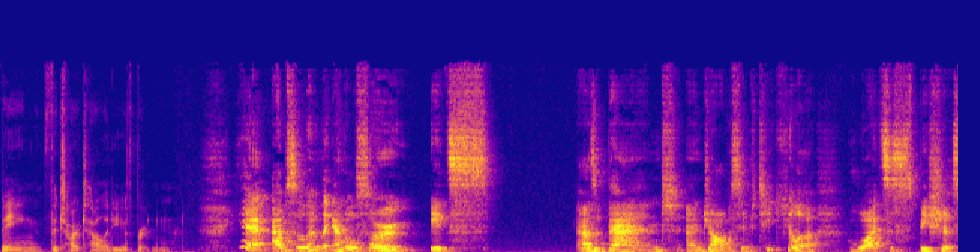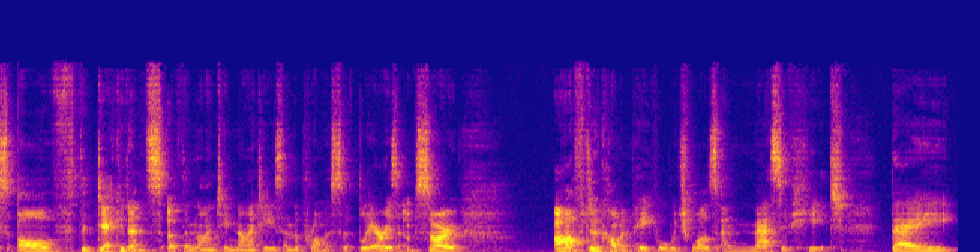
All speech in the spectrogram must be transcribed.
being the totality of Britain. Yeah, absolutely, and also it's as a band, and Jarvis in particular, quite suspicious of the decadence of the 1990s and the promise of Blairism. So, after Common People, which was a massive hit, they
